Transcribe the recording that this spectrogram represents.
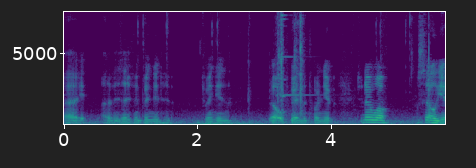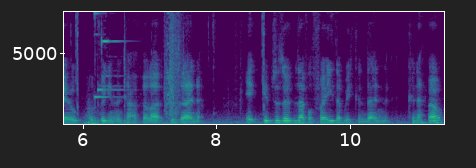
Uh, I don't think there's anything bringing, bringing, the. Do you know what? Sell you, bringing the Caterpillar, because then it gives us a level 3 that we can then Canepo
